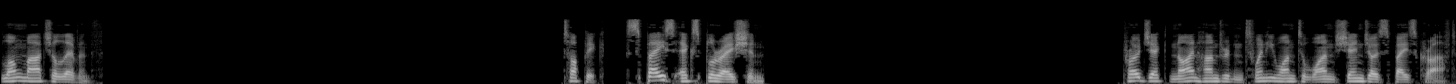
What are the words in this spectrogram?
Long March 11th Topic: Space exploration. Project 921-1 Shenzhou spacecraft.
